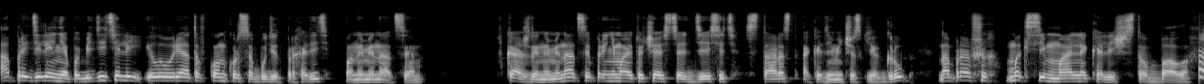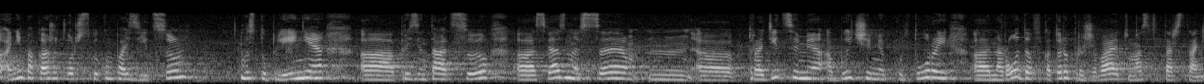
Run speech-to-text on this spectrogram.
Определение победителей и лауреатов конкурса будет проходить по номинациям. В каждой номинации принимают участие 10 старост академических групп набравших максимальное количество баллов. Они покажут творческую композицию, выступление, а, презентацию, а, связанную с а, традициями, обычаями, культурой народов, которые проживают у нас в Татарстане.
